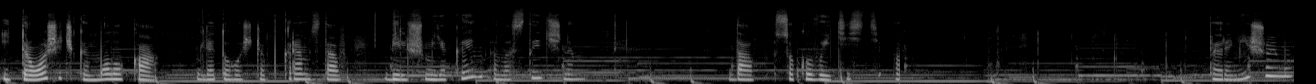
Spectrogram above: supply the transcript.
і трошечки молока для того, щоб крем став більш м'яким, еластичним, дав соковитість. Перемішуємо.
